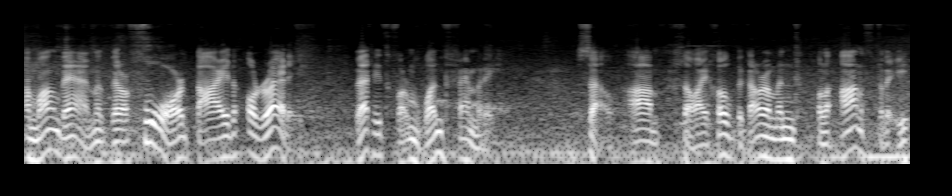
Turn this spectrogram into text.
among them, there are four died already. That is from one family. So, um, so I hope the government will honestly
